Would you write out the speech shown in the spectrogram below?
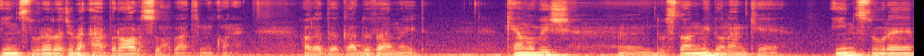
این سوره راجب ابرار صحبت می‌کنه. حالا دقت بفرمایید. کم و بیش دوستان می‌دونن که این سوره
